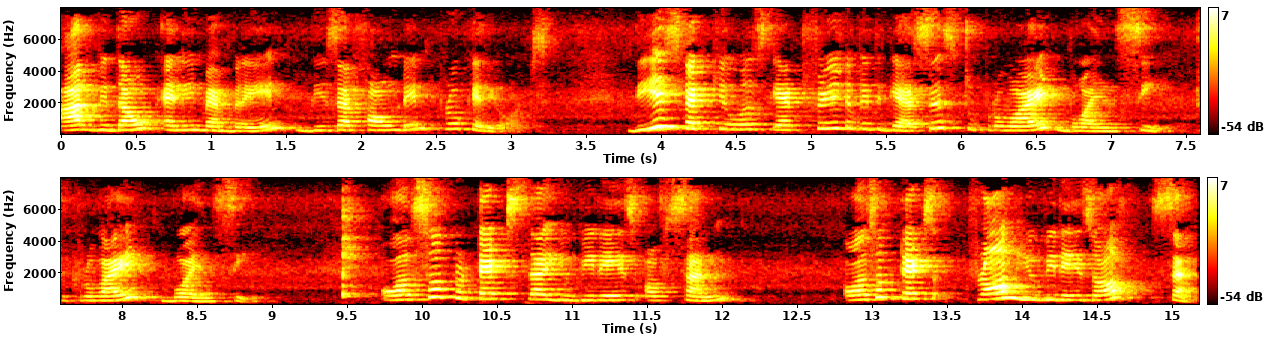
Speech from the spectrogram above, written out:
are without any membrane. These are found in prokaryotes. These vacuoles get filled with gases to provide buoyancy. To provide buoyancy also protects the UV rays of sun, also protects from UV rays of sun.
